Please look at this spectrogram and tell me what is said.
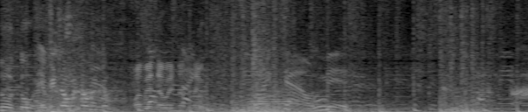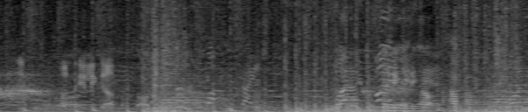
Tuh, tuh, eh, window, window. One window, window, Right down, mid. Healing up. Healing, half. One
